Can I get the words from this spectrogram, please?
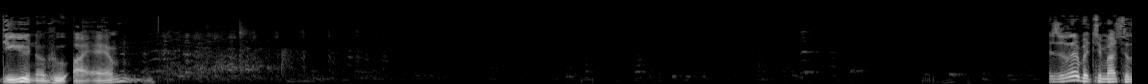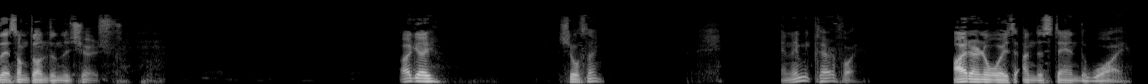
do you know who I am? There's a little bit too much of that sometimes in the church. I go, sure thing. And let me clarify. I don't always understand the why.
